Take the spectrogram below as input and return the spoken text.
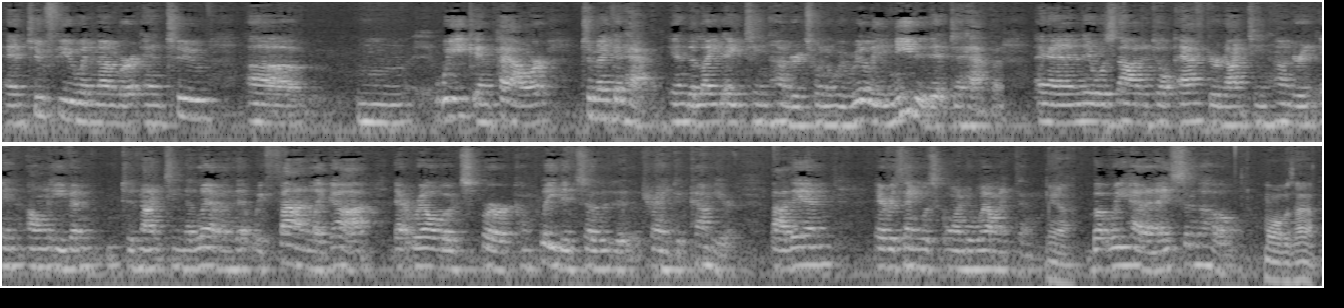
and too few in number and too uh, mm, weak in power to make it happen in the late 1800s when we really needed it to happen and it was not until after 1900 and on even to 1911 that we finally got that railroad spur completed so that the train could come here. By then, everything was going to Wilmington. Yeah. But we had an ace in the hole. What was that?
